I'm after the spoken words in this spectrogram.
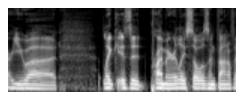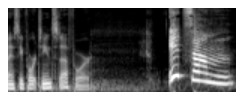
Are you uh like is it primarily Souls and Final Fantasy 14 stuff or It's um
